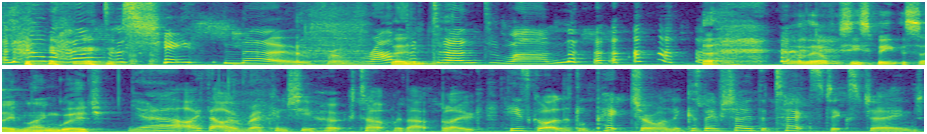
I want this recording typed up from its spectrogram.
and how the hell does she know from ramp Then- tent one? Well, they obviously speak the same language. yeah, I th- I reckon she hooked up with that bloke. He's got a little picture on it because they've showed the text exchange,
